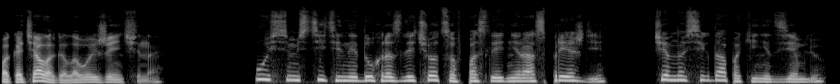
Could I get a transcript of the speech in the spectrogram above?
Покачала головой женщина. Пусть мстительный дух развлечется в последний раз прежде, чем навсегда покинет землю.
